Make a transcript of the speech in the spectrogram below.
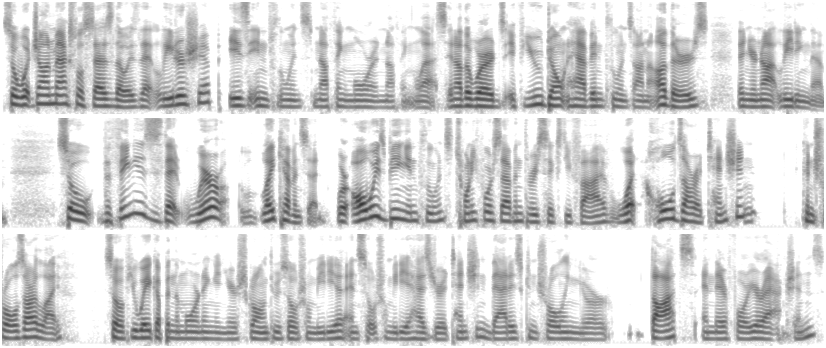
So what John Maxwell says though is that leadership is influence, nothing more and nothing less. In other words, if you don't have influence on others, then you're not leading them. So the thing is, is that we're like Kevin said, we're always being influenced 24/7 365. What holds our attention controls our life. So if you wake up in the morning and you're scrolling through social media and social media has your attention, that is controlling your thoughts and therefore your actions.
